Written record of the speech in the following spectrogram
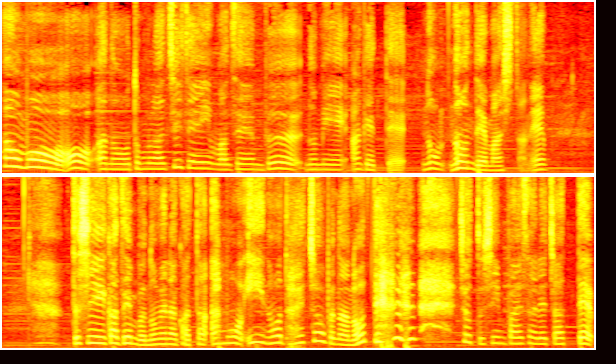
あもうあの友達全員は全部飲み上げての飲んでましたね。私が全部飲めなかった。あもういいの？大丈夫なの？って ちょっと心配されちゃって。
